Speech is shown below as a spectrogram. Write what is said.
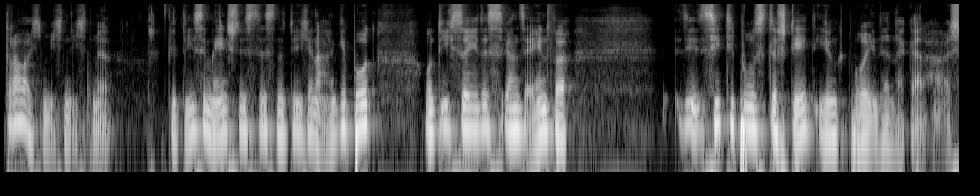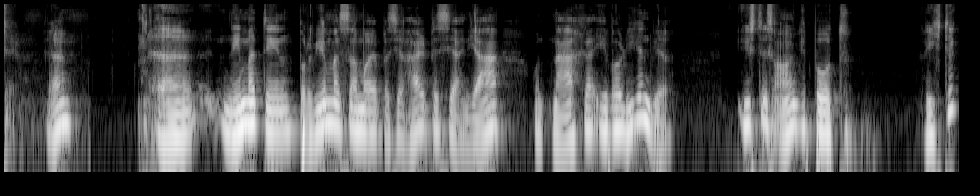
traue ich mich nicht mehr. Für diese Menschen ist das natürlich ein Angebot. Und ich sehe das ganz einfach. Der Citybus, der steht irgendwo in einer Garage. Ja? Äh, nehmen wir den, probieren wir es einmal, ein halbes Jahr, ein Jahr und nachher evaluieren wir. Ist das Angebot richtig?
